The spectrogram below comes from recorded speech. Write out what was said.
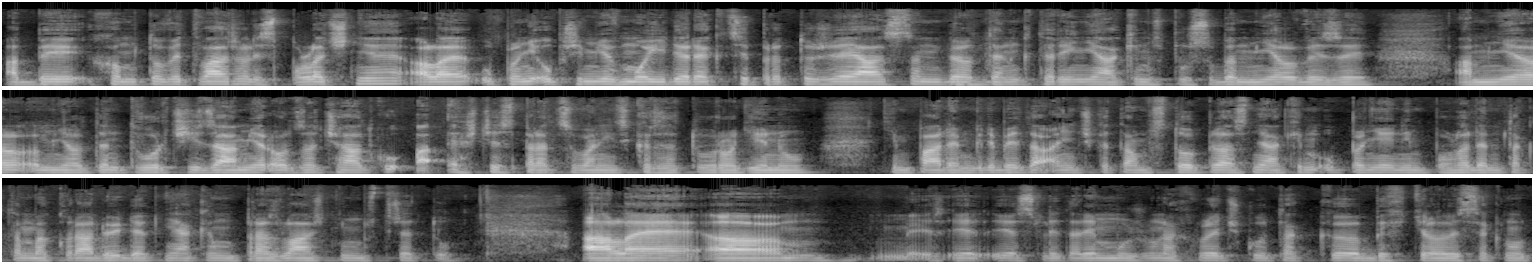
abychom to vytvářeli společně, ale úplně upřímně v mojí direkci, protože já jsem byl ten, který nějakým způsobem měl vizi a měl, měl ten tvůrčí záměr od začátku a ještě zpracovaný skrze tu rodinu. Tím pádem, kdyby ta Anička tam vstoupila s nějakým úplně jiným pohledem, tak tam akorát dojde k nějakému prazvláštnímu střetu. Ale um, je, jestli tady můžu na chviličku, tak eh, bych chtěl vyseknout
